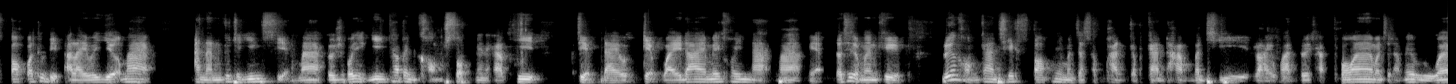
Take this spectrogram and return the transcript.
สต็อกวัตถุดิบอะไรไว้เยอะมาก อันนั้นก็จะยิ่งเสี่ยงมาก โดยเฉพาะอย่างยิ่งถ้าเป็นของสดเนี่ยนะครับ ที่ เก็บได้เก็บไว้ได้ไม่ค่อยนานมากเนี่ยแล้วที่สำคัญคือเรื่องของการเช็คสต็อกเนี่ยมันจะสัมพันธ์กับการทำบัญชีรายวันด้วยครับ เพราะว่ามันจะทำให้รู้ว่า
